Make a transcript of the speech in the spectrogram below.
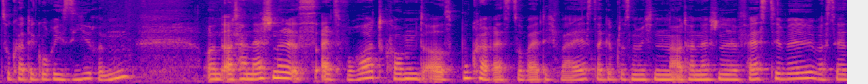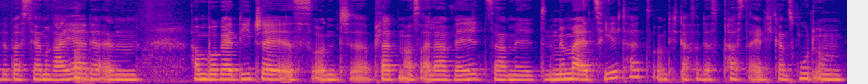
zu kategorisieren. Und International ist als Wort, kommt aus Bukarest, soweit ich weiß. Da gibt es nämlich ein International Festival, was der Sebastian Reier, der in Hamburger DJ ist und äh, Platten aus aller Welt sammelt, mir mal erzählt hat. Und ich dachte, das passt eigentlich ganz gut, um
